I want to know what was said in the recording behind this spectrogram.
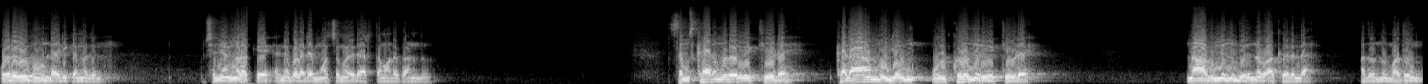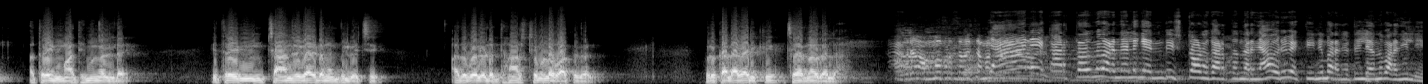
ഒരു രൂപം ഉണ്ടായിരിക്കാം അതിന്. പക്ഷെ ഞങ്ങളൊക്കെ അതിന് വളരെ മോശമായ ഒരു അർത്ഥമാണ് കാണുന്നത്. സംസ്കാരമുള്ള ഒരു വ്യക്തിയുടെ കലാമൂല്യം ഉൾക്കൊള്ളുന്ന ഒരു വ്യക്തിയുടെ നാവിൽ നിന്നും വരുന്ന വാക്കുകളല്ല. അതൊന്നും അതും അത്രയും മാധ്യമങ്ങളുടെ ഇത്രയും ചാനലുകാരുടെ മുമ്പിൽ വെച്ച് അതുപോലെയുള്ള ധാർഷ്ട്യമുള്ള വാക്കുകൾ ഒരു കലാകാരിക്ക് ചേർന്നതല്ല. കറുത്തതെന്ന് പറഞ്ഞല്ലെങ്കിൽ എന്റെ ഇഷ്ടമാണ് കറുത്തെന്ന് പറഞ്ഞാൽ ഞാൻ ഒരു വ്യക്തിനും പറഞ്ഞിട്ടില്ല എന്ന് പറഞ്ഞില്ലേ?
